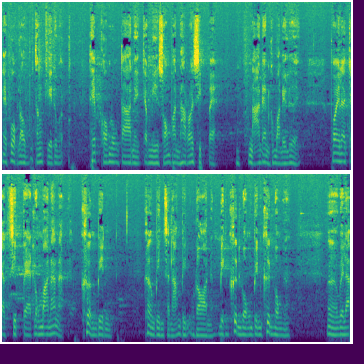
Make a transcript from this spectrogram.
ให้พวกเราสังเกตดูว่าเทปของหลวงตาเนี่ยจะมีสองพันห้าร้อยสิบแปดหนาแน่นเข้ามาเรื่อยๆ เพราะเวลาจากสิบแปดลงมานั้นอะ เครื่องบิน เครื่องบินสนามบินอุดรบินขึ้นลงบินขึ้นลงเออเวลา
